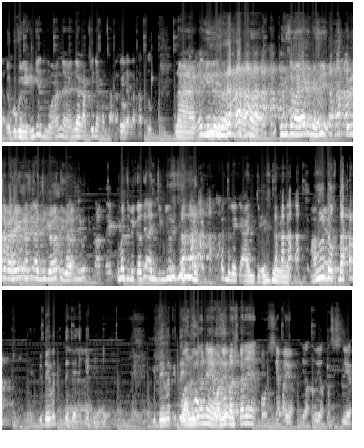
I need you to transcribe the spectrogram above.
style. Ya, gue kayak kencing gimana? Enggak kaki diangkat satu. Kaki angkat satu. Nah, kayak gitu. Lu bisa bayangin gak sih? Lu bisa bayangin gak sih anjing banget ya? Lanjut dipraktek. Cuma tipikalnya anjing juga. kan bukan kayak anjing. Ya. Bulldog dah. Gede banget gede. Nah, iya. Gede banget gede. Waluyo nih, Waluyo paling suka nih posisi apa yuk? Ya lu ya posisi dia.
